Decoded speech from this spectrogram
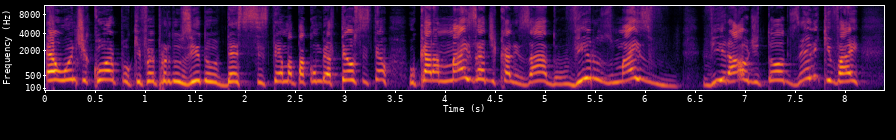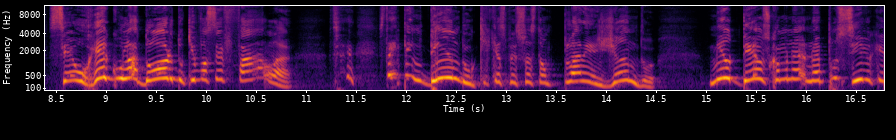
é o anticorpo que foi produzido desse sistema para combater o sistema. O cara mais radicalizado, o vírus mais viral de todos, ele que vai ser o regulador do que você fala. Você tá entendendo o que, que as pessoas estão planejando? Meu Deus, como não é, não é possível que,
